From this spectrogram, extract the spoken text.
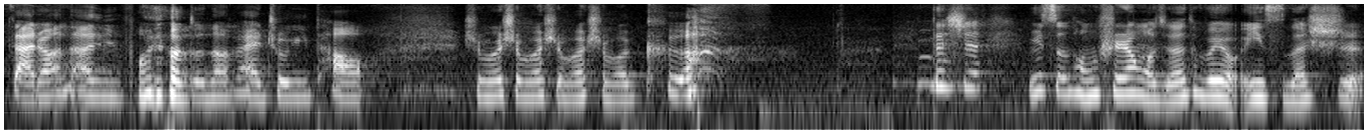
假装他女朋友都能卖出一套什么什么什么什么课。但是与此同时，让我觉得特别有意思的是，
